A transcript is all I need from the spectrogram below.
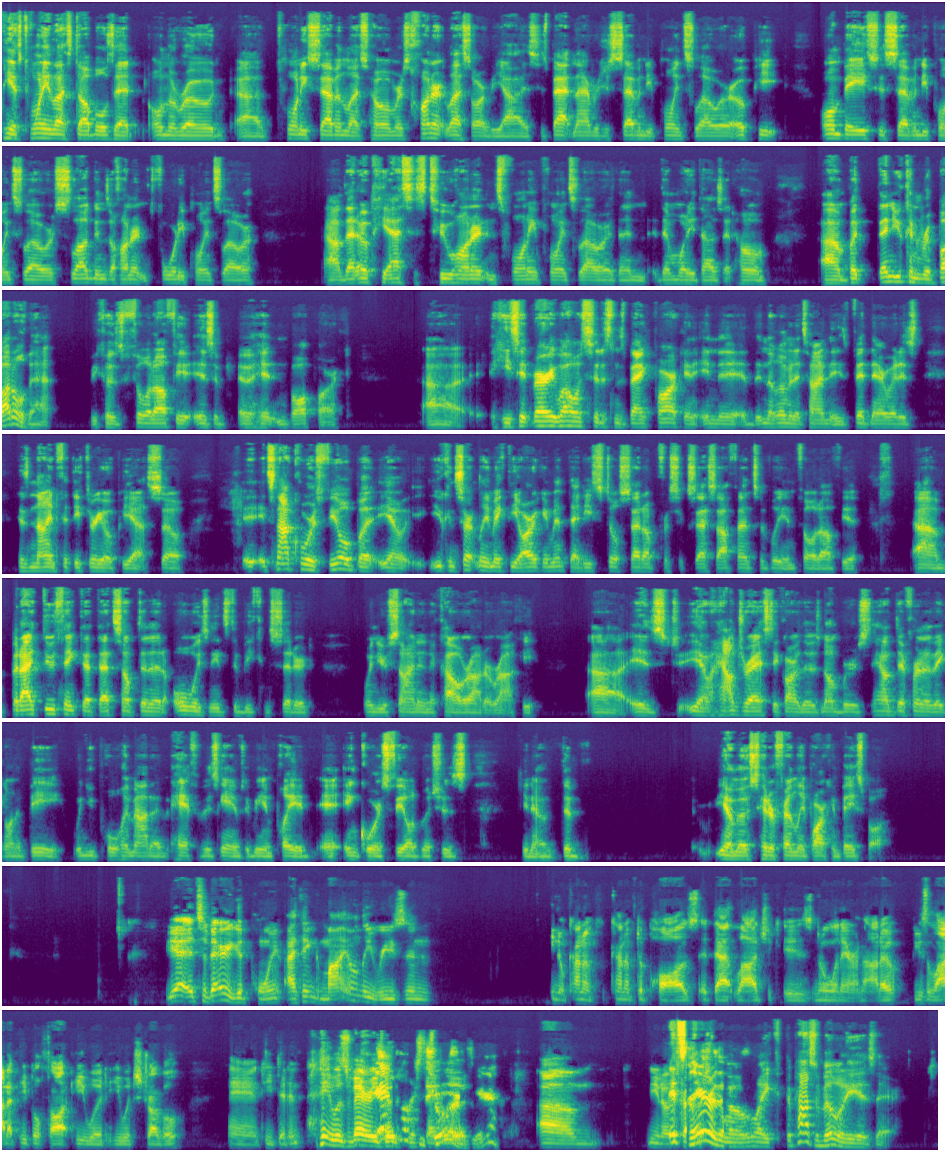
he has 20 less doubles at on the road, uh, 27 less homers, 100 less RBIs. His batting average is 70 points lower. OP on base is 70 points lower. Slugging's 140 points lower. Uh, that OPS is 220 points lower than than what he does at home. Um, but then you can rebuttal that because Philadelphia is a, a hitting ballpark. Uh, he's hit very well with Citizens Bank Park in, in the in the limited time that he's been there with his his 953 OPS. So it's not Coors Field, but you know you can certainly make the argument that he's still set up for success offensively in Philadelphia. Um, but I do think that that's something that always needs to be considered when you're signing a Colorado Rocky. Uh, is you know how drastic are those numbers? How different are they going to be when you pull him out of half of his games are being played in Coors Field, which is you know the you know most hitter friendly park in baseball. Yeah, it's a very good point. I think my only reason, you know, kind of kind of to pause at that logic is Nolan Arenado because a lot of people thought he would he would struggle and he didn't. It was very yeah, good for St. Sure, Louis. Yeah. Um, you know, it's there though. Like the possibility is there.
